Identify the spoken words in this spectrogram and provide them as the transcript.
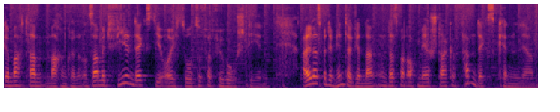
gemacht haben, machen könntet. Und zwar mit vielen Decks, die euch so zur Verfügung stehen. All das mit dem Hintergedanken, dass man auch mehr starke Fun-Decks kennenlernt.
